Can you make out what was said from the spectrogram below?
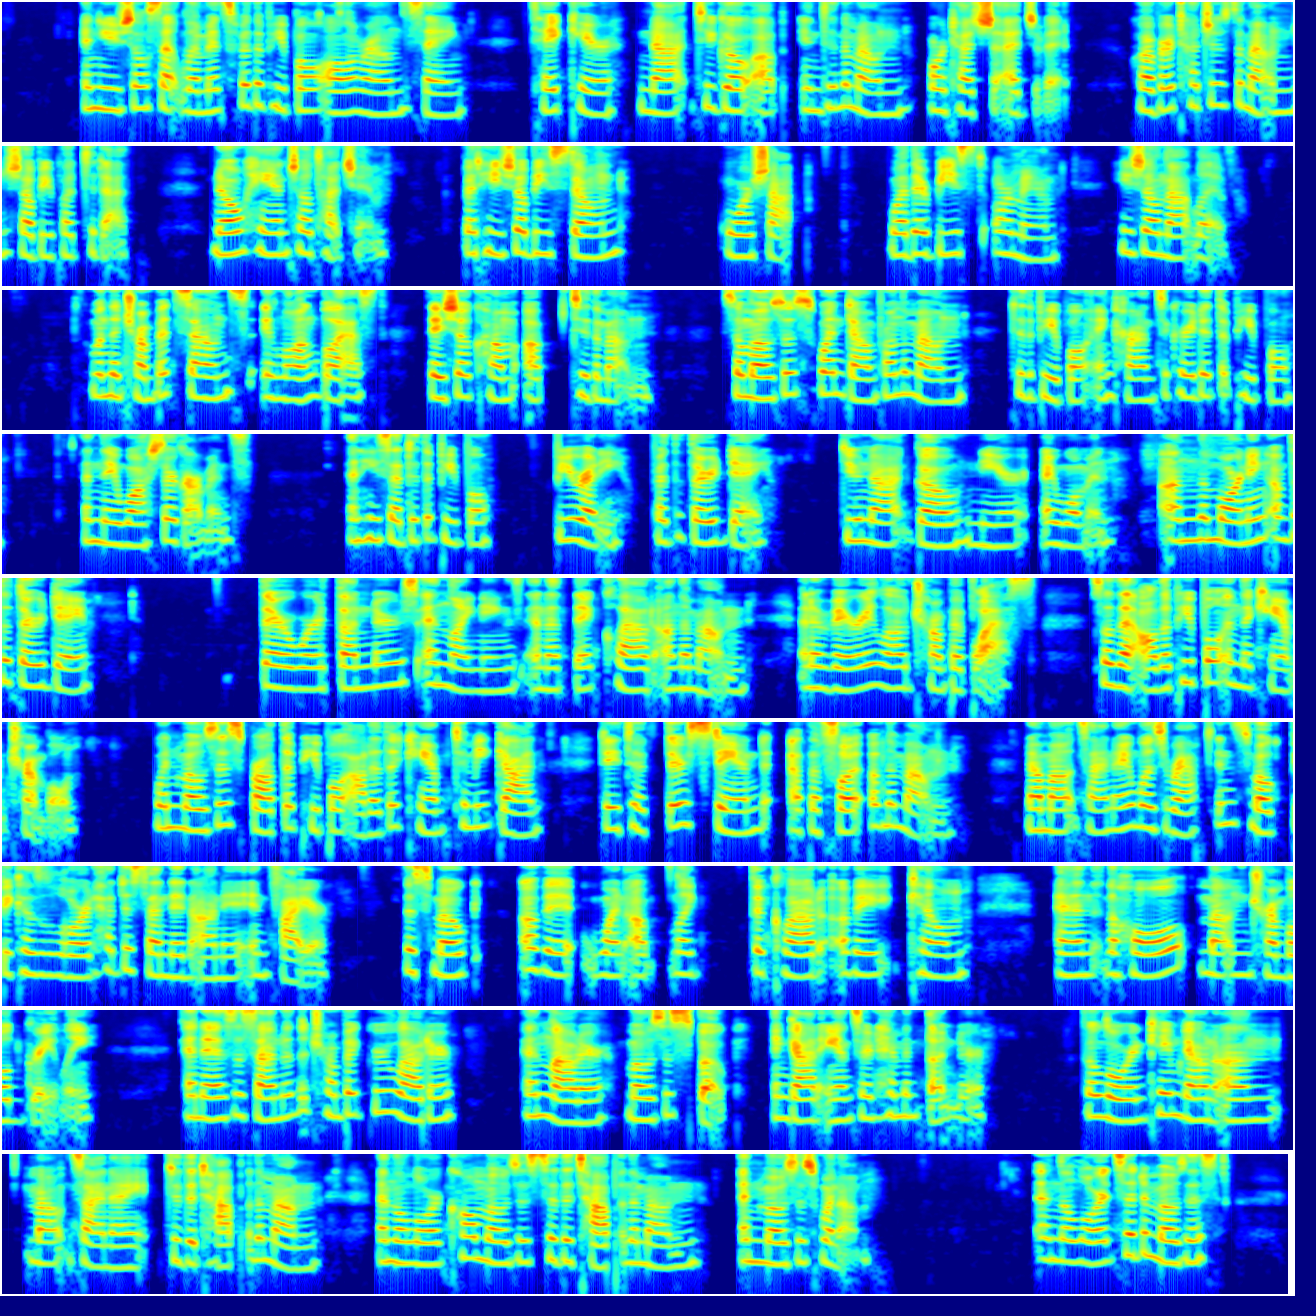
And you shall set limits for the people all around, saying, Take care not to go up into the mountain or touch the edge of it. Whoever touches the mountain shall be put to death. No hand shall touch him, but he shall be stoned or shot, whether beast or man, he shall not live. When the trumpet sounds a long blast, they shall come up to the mountain. So Moses went down from the mountain to the people and consecrated the people, and they washed their garments. And he said to the people, Be ready for the third day. Do not go near a woman. On the morning of the third day, there were thunders and lightnings and a thick cloud on the mountain and a very loud trumpet blast, so that all the people in the camp trembled. When Moses brought the people out of the camp to meet God, they took their stand at the foot of the mountain. Now Mount Sinai was wrapped in smoke because the Lord had descended on it in fire. The smoke of it went up like the cloud of a kiln, and the whole mountain trembled greatly. And as the sound of the trumpet grew louder and louder, Moses spoke, and God answered him in thunder. The Lord came down on Mount Sinai to the top of the mountain, and the Lord called Moses to the top of the mountain, and Moses went up. And the Lord said to Moses,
